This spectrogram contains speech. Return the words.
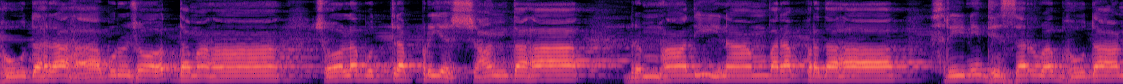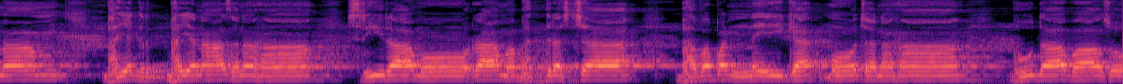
भूधरः पुरुषोत्तमः शोलपुत्रप्रियः शान्तः ब्रह्मादीनां वरप्रदः श्रीनिधिः सर्वभूतानां भयकृद्भयनाशनः श्रीरामो रामभद्रश्च भवपन्नैकमोचनः भूतावासो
